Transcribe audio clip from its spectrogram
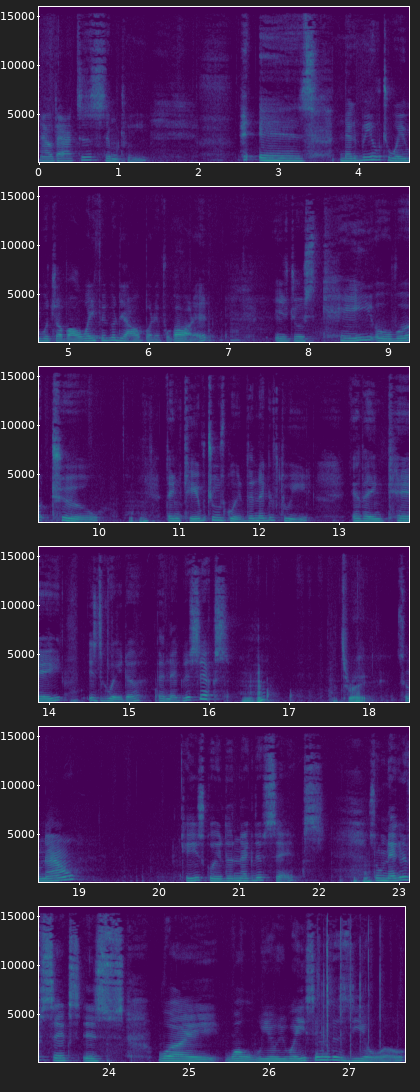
Now, the axis of symmetry is negative b over 2a, which I've already figured out, but I forgot it. Is just k over 2. Then k over 2 is greater than negative 3. And then k is greater than negative 6. Mhm. That's right. So now, k is greater than negative 6. So negative 6 is why, well, we are erasing the 0.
